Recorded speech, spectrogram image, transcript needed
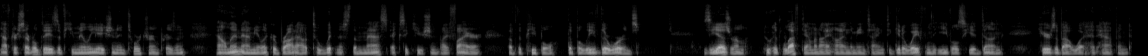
After several days of humiliation and torture in prison, Alma and Amulek are brought out to witness the mass execution by fire of the people that believed their words. Zeezrom, who had left Ammonihah in the meantime to get away from the evils he had done, hears about what had happened.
